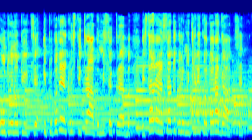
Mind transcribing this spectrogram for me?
Ho notizie. Il prepotere Krusty Krab, Mr. Crab, è stato arrestato per l'omicidio di quattro ragazze.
